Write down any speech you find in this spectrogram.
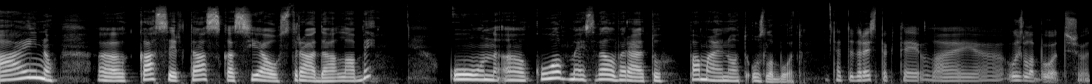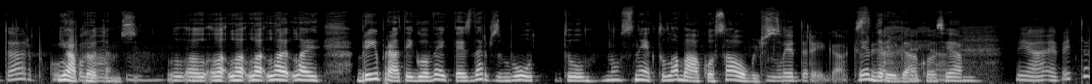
ainu, uh, kas ir tas, kas jau strādā labi, un ko mēs vēl varētu pamainot, uzlabot. Tad, respektīvi, lai uh, uzlabotu šo darbu. Kopumā. Jā, protams. La, la, la, la, lai brīvprātīgo veiktais darbs būtu, nu, sniegtu labākos augļus. Liederīgāks. Liederīgākos, jā. jā. Jā, Evita?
